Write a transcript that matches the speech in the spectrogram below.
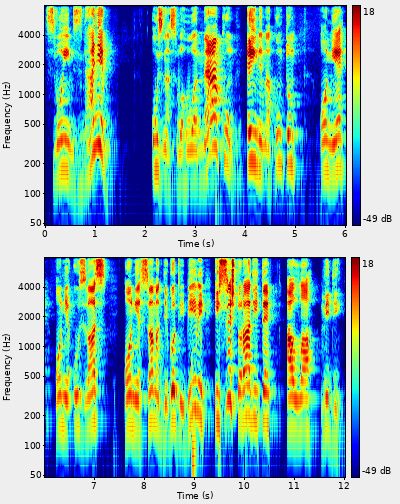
svojim znanjem uz nas. Wa huwa ma'akum aynama kuntum. On je, on je uz vas, on je s vama gdje god vi bili i sve što radite Allah vidi.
